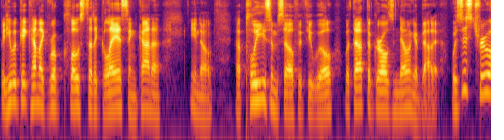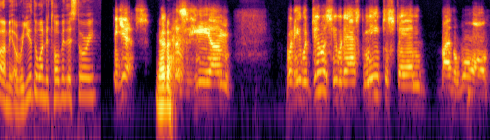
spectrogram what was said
but he would get kind of like real close to the glass and kind of you know uh, please himself if you will without the girls knowing about it. Was this true? I mean were you the one that told me this story? Yes. Because he um what he would do is he would ask me to stand by the wall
